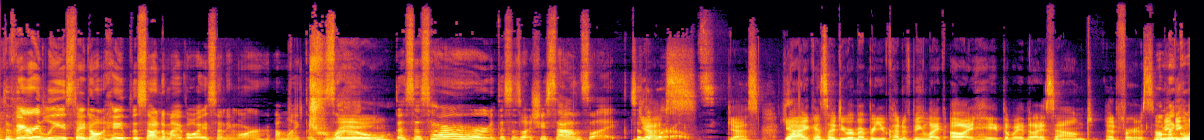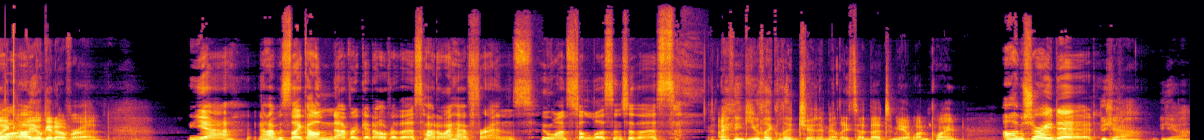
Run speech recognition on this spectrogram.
At the very least, I don't hate the sound of my voice anymore. I'm like, this Is True. her. This is her. This is what she sounds like to the world. Yes. Yes. Yeah, I guess I do remember you kind of being like, "Oh, I hate the way that I sound" at first, and Oh me being like, "Oh, you'll get over it." Yeah, I was like, I'll never get over this. How do I have friends who wants to listen to this? I think you like legitimately said that to me at one point. Oh, I'm sure I did. Yeah. Yeah.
